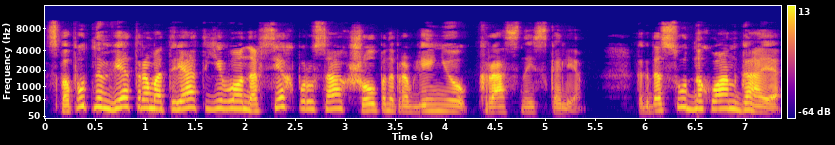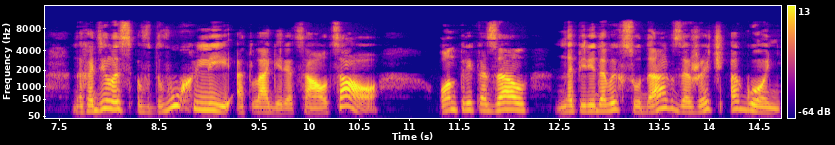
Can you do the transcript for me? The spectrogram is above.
С попутным ветром отряд его на всех парусах шел по направлению к Красной скале. Когда судно Хуангая находилось в двух ли от лагеря Цао-Цао, он приказал на передовых судах зажечь огонь,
